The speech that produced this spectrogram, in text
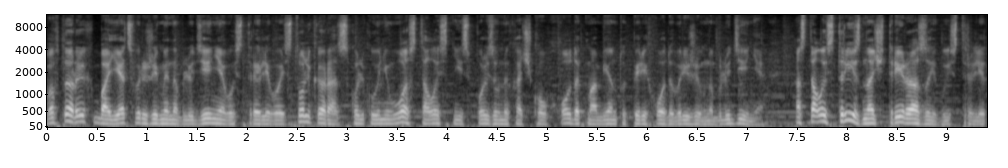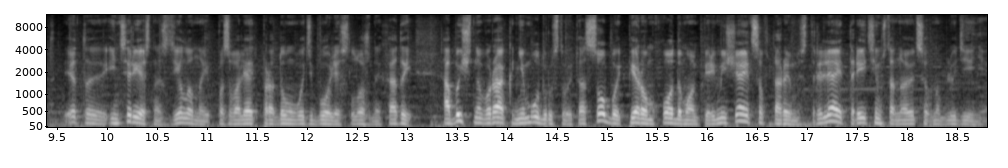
Во-вторых, боец в режиме наблюдения выстреливает столько раз, сколько у него осталось неиспользованных очков хода к моменту перехода в режим наблюдения. Осталось три, значит три раза и выстрелит. Это интересно сделано и позволяет продумывать более сложные ходы. Обычно враг не мудрствует особо, первым ходом он перемещается, вторым стреляет, третьим становится в наблюдение.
